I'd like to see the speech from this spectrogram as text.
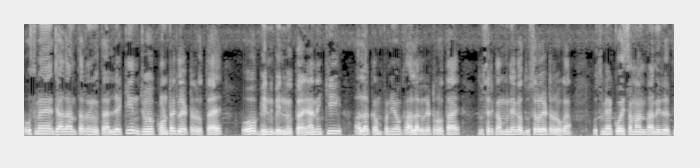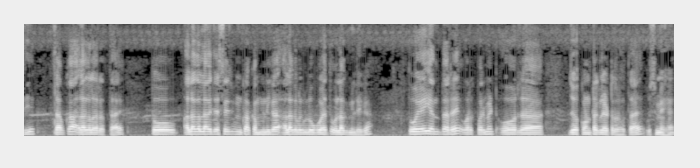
उसमें ज़्यादा अंतर नहीं होता है। लेकिन जो कॉन्ट्रैक्ट लेटर होता है, वो भिन्न भिन्न होता है। यानी कि अलग कंपनियों का अलग लेटर होता है, दूसरी कंपनी का दूसरा लेटर होगा। उसमें कोई समानता नहीं रहती है, सबका अलग अलग रहता है। तो अलग अलग जैसे उनका कंपनी का अलग अलग लोगो है तो अलग मिलेगा। तो यही अंतर है वर्क परमिट और जो कॉन्ट्रैक्ट लेटर होता है, उसमें है।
